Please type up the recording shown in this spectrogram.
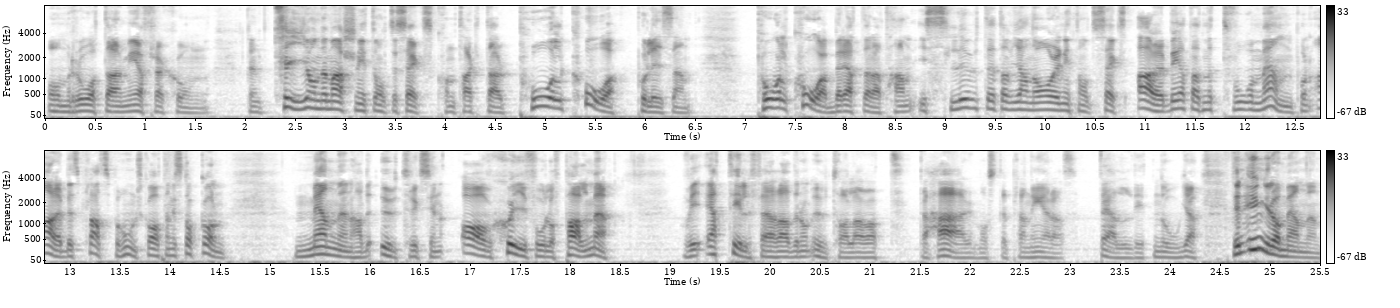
om Råta arméfraktion. Den 10 mars 1986 kontaktar Paul K polisen. Paul K berättar att han i slutet av januari 1986 arbetat med två män på en arbetsplats på Hornsgatan i Stockholm. Männen hade uttryckt sin avsky för Olof Palme. Och vid ett tillfälle hade de uttalat att det här måste planeras väldigt noga. Den yngre av männen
